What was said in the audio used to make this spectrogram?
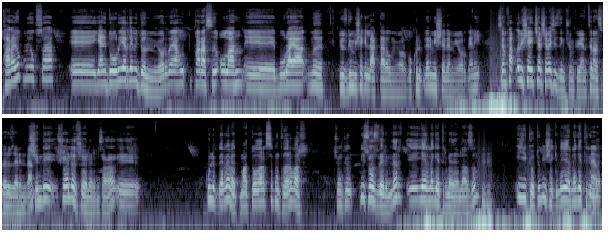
para yok mu yoksa e, yani doğru yerde mi dönmüyor veyahut parası olan e, buraya mı düzgün bir şekilde aktarılmıyor bu kulüpler mi işlemiyor yani sen farklı bir şey çerçeve çizdin çünkü yani transfer üzerinden. Şimdi şöyle söylerim sana. E, kulüplerin evet maddi olarak sıkıntıları var. Çünkü bir söz verirler e, yerine getirmeleri lazım. Hı hı. İyi kötü bir şekilde yerine getirirler. Evet.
